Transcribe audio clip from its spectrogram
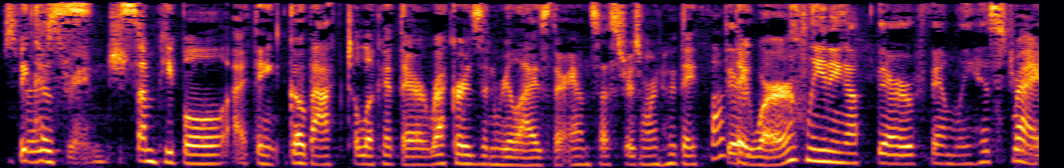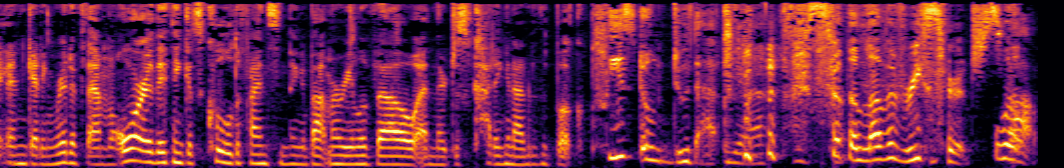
It's because strange. some people, I think, go back to look at their records and realize their ancestors weren't who they thought They're they were. cleaning up their family history. Right, and getting rid of them. Or they think it's cool to find something about Marie Laveau and they're just cutting it out of the book. Please don't do that. Yeah. For the love of research, stop. well,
